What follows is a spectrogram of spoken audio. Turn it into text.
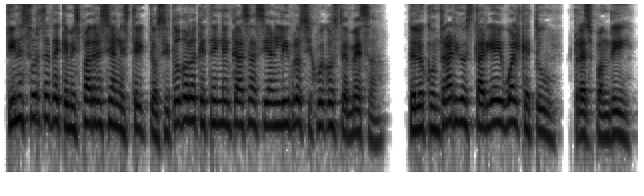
Tienes suerte de que mis padres sean estrictos y todo lo que tenga en casa sean libros y juegos de mesa. De lo contrario, estaría igual que tú, respondí.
